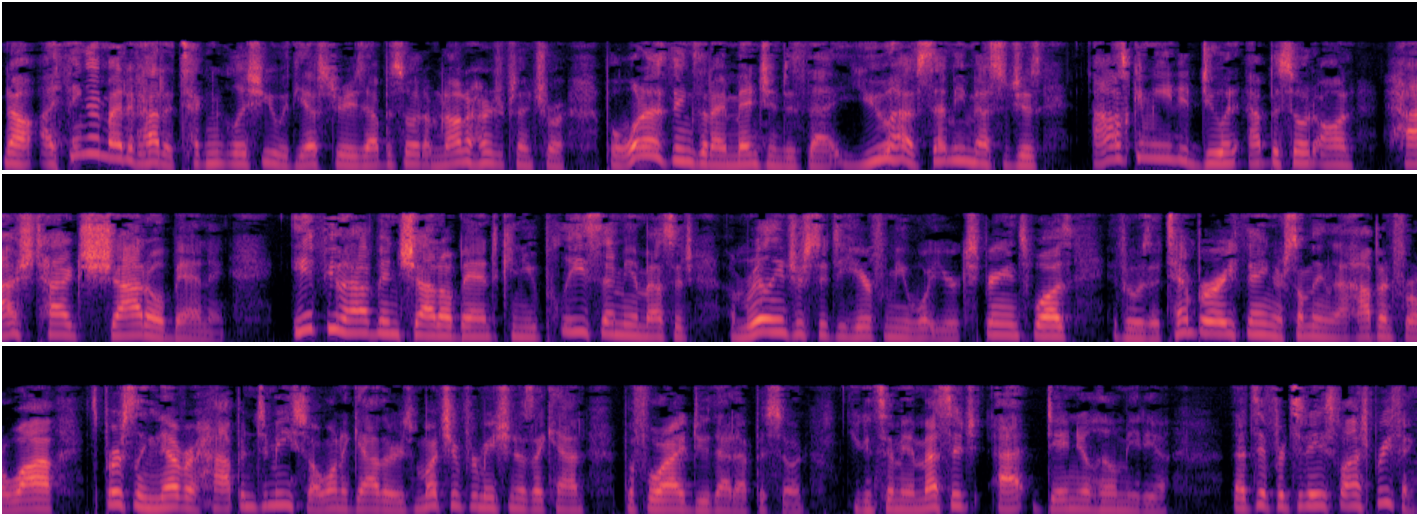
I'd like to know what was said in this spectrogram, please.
Now, I think I might have had a technical issue with yesterday's episode. I'm not 100% sure, but one of the things that I mentioned is that you have sent me messages asking me to do an episode on hashtag shadow banning. If you have been shadow banned, can you please send me a message? I'm really interested to hear from you what your experience was, if it was a temporary thing or something that happened for a while. It's personally never happened to me, so I want to gather as much information as I can before I do that episode. You can send me a message at Daniel Hill Media. That's it for today's flash briefing.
